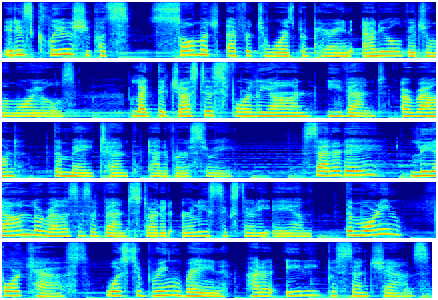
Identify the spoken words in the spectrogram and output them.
It is clear she puts so much effort towards preparing annual vigil memorials, like the Justice for Leon event around the May 10th anniversary. Saturday, Leon Laureles' event started early 6:30 a.m. The morning forecast was to bring rain had an 80% chance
